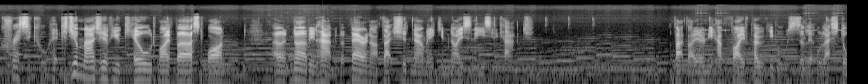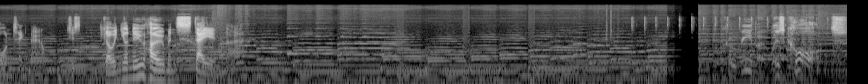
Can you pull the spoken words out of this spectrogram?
Critical hit. Could you imagine if you killed my first one? Oh, I would not have been happy, but fair enough. That should now make him nice and easy to catch. The fact that I only have five Pokeballs is a little less daunting now. Just go in your new home and stay in there. Kuriboh was caught.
